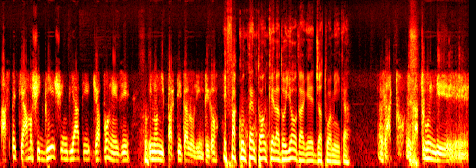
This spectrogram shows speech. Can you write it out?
aspettiaamoci 10 inviati giapponesi in ogni partita all'Olimpico E fa contento anche la Toyota che è già tua amica. esatto esatto quindi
